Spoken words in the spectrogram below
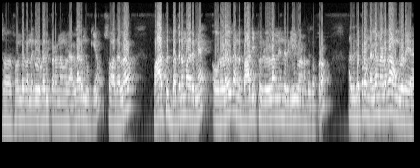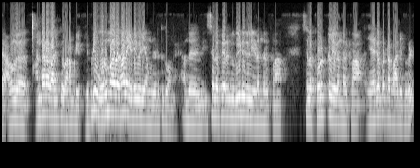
சொ- சொந்த பந்தங்கள் உடன் பிறந்தவங்க எல்லாரும் முக்கியம். ஸோ அதெல்லாம் பார்த்து பத்திரமா இருங்க. ஓரளவுக்கு அந்த பாதிப்புகள் எல்லாமே இந்த ரிலீவ் ஆனதுக்கப்புறம் அதுக்கப்புறம் மெல்ல மெல்ல தான் அவங்களுடைய அவங்க அன்றாட வாழ்க்கை வர முடியும். எப்படி ஒரு மாத கால இடைவெளி அவங்க எடுத்துக்குவாங்க? அந்த சில பேருக்கு வீடுகள் இழந்திருக்கலாம். சில பொருட்கள் இழந்திருக்கலாம். ஏகப்பட்ட பாதிப்புகள்.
